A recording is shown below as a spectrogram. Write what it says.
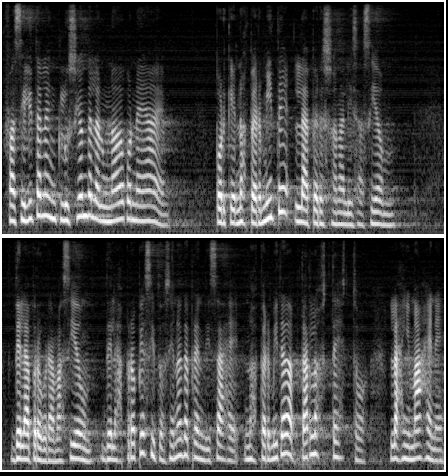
facilita la inclusión del alumnado con EAE porque nos permite la personalización de la programación, de las propias situaciones de aprendizaje, nos permite adaptar los textos, las imágenes,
